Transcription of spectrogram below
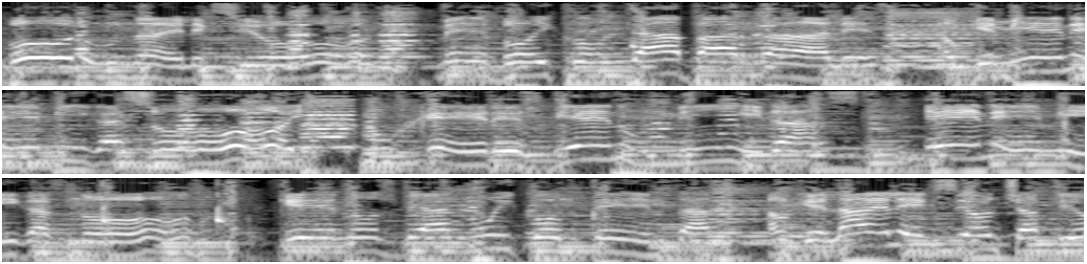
por una elección me voy con la Barrales, aunque mi enemiga soy. Mujeres bien unidas, enemigas no, que nos vean muy contentas, aunque la elección chateó.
